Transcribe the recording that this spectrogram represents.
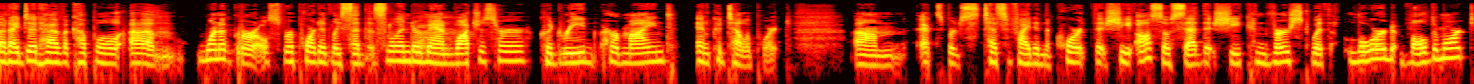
but I did have a couple. Um, one of the girls reportedly said that Slender Man watches her, could read her mind, and could teleport. Um, experts testified in the court that she also said that she conversed with Lord Voldemort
